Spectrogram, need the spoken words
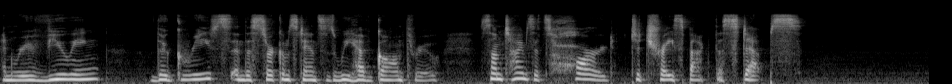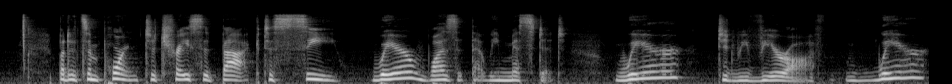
and reviewing the griefs and the circumstances we have gone through. Sometimes it's hard to trace back the steps, but it's important to trace it back to see where was it that we missed it? Where did we veer off? Where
